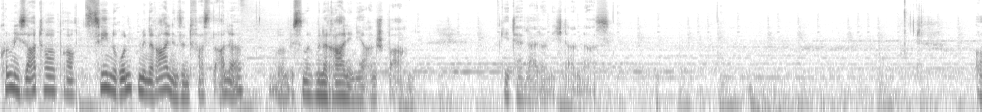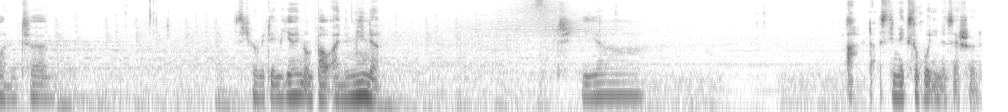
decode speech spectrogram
Kolonisator braucht 10 Runden, Mineralien sind fast alle. Mal ein bisschen Mineralien hier ansparen. Geht ja leider nicht anders. Und äh, ich mal mit dem hier hin und baue eine Mine. Und hier... Ah, da ist die nächste Ruine, sehr schön.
